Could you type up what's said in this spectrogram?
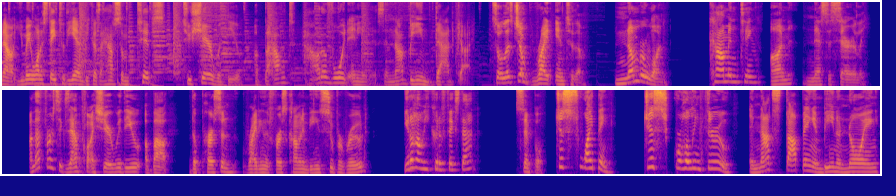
Now, you may want to stay to the end because I have some tips to share with you about how to avoid any of this and not being that guy. So let's jump right into them. Number one, commenting unnecessarily. On that first example I shared with you about the person writing the first comment and being super rude, you know how he could have fixed that? Simple. Just swiping, just scrolling through and not stopping and being annoying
